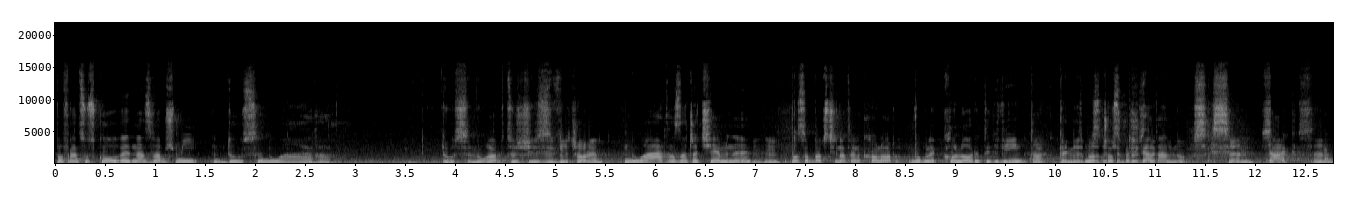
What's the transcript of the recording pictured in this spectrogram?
po francusku e, nazwa brzmi douce noir. Dulce noir, coś z wieczorem? Noir oznacza ciemny, bo zobaczcie na ten kolor. W ogóle kolory tych win. Tak, ten jest bardzo ciemny, to jest taki, no? Sen? Tak. Sen?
